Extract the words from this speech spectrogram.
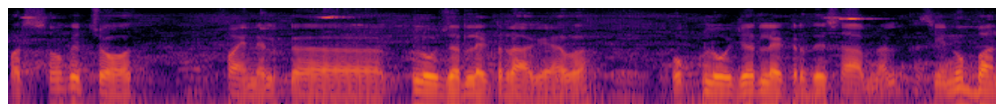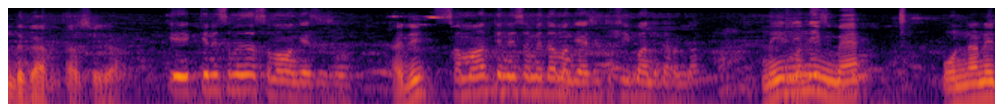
ਪਰਸੋਂ ਕੇ ਚੌਥ ਫਾਈਨਲ ਕਲੋਜ਼ਰ ਲੈਟਰ ਆ ਗਿਆ ਵਾ ਉਹ ਕਲੋਜ਼ਰ ਲੈਟਰ ਦੇ ਹਿਸਾਬ ਨਾਲ ਅਸੀਂ ਇਹਨੂੰ ਬੰਦ ਕਰਤਾ ਸੀਗਾ ਕਿ ਕਿੰਨੇ ਸਮੇਂ ਦਾ ਸਮਾਂ ਮੰਗਿਆ ਸੀ ਤੁਸੀਂ ਹਾਂਜੀ ਸਮਾਂ ਕਿੰਨੇ ਸਮੇਂ ਦਾ ਮੰਗਿਆ ਸੀ ਤੁਸੀਂ ਬੰਦ ਕਰਨ ਦਾ ਨਹੀਂ ਨਹੀਂ ਨਹੀਂ ਮੈਂ ਉਹਨਾਂ ਨੇ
